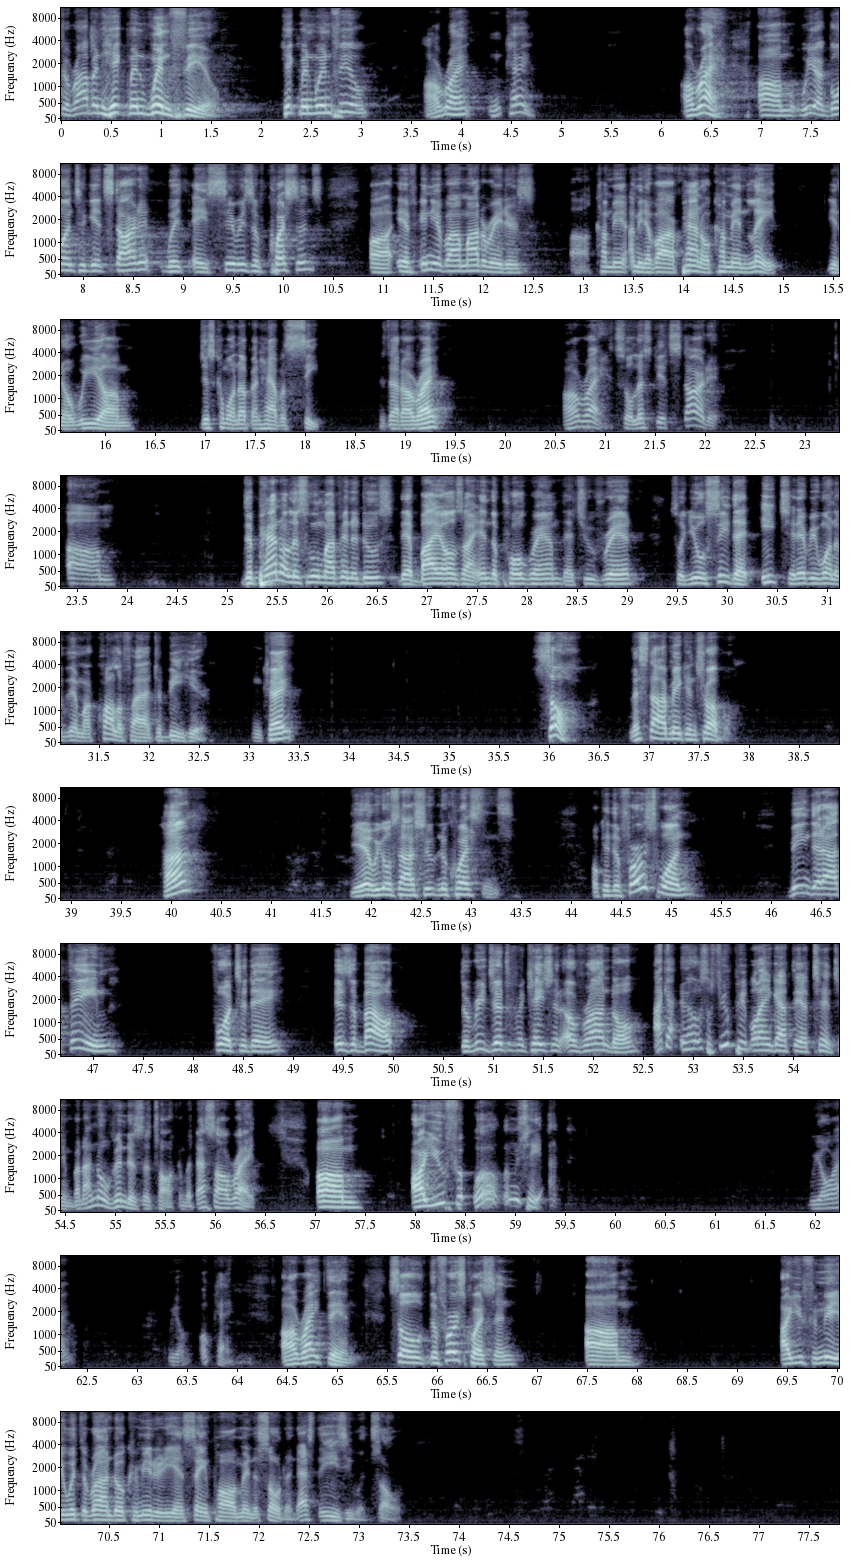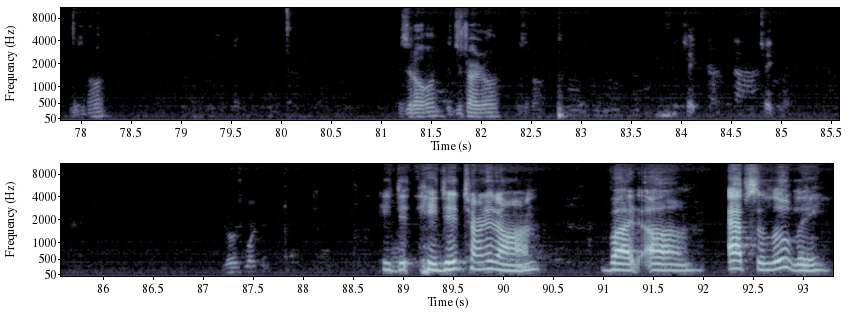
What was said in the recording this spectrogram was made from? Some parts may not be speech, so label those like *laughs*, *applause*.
Dr. Robin Hickman Winfield. Hickman Winfield? All right, okay. All right, um, we are going to get started with a series of questions. Uh, if any of our moderators uh, come in, I mean, if our panel come in late, you know, we um, just come on up and have a seat. Is that all right? All right, so let's get started. Um, the panelists whom I've introduced, their bios are in the program that you've read. So you'll see that each and every one of them are qualified to be here. Okay? So let's start making trouble. Huh? Yeah, we're going to start shooting the questions. Okay, the first one being that our theme for today is about the regentrification of Rondo. I got there was a few people I ain't got their attention, but I know vendors are talking, but that's all right. Um, are you well? Let me see. We all right? We all okay? All right then. So the first question, um, are you familiar with the Rondo community in St. Paul, Minnesota? That's the easy one. So. Is it on? Did you turn it on? Is it on? Take, take it. Yours working? He did. He did turn it on, but um, absolutely,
